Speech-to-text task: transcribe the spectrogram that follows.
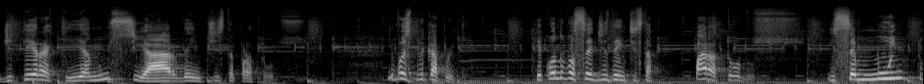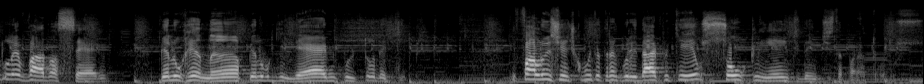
de ter aqui anunciar dentista para todos. E vou explicar por quê. Porque quando você diz dentista para todos, isso é muito levado a sério pelo Renan, pelo Guilherme, por toda a equipe. E falo isso, gente, com muita tranquilidade, porque eu sou cliente Dentista para Todos.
